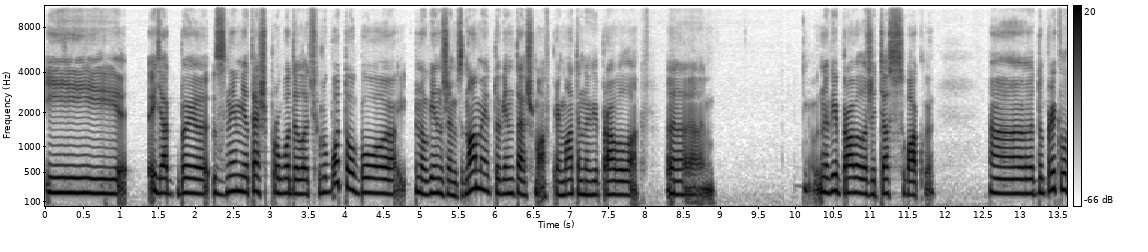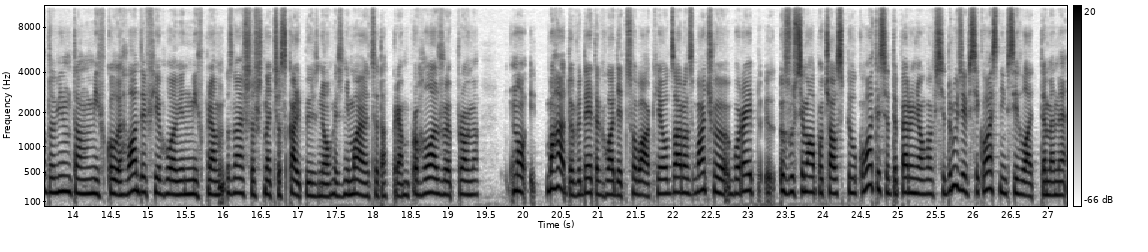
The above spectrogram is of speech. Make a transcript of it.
І якби з ним я теж проводила цю роботу, бо ну, він жив з нами, то він теж мав приймати нові правила, е, нові правила життя з собакою. Е, До прикладу, він там міг, коли гладив його, він міг прям, знаєш, наче скальпель з нього знімаються, так прям проглажує. Прямо ну, багато людей так гладять собак. Я от зараз бачу, Борей з усіма почав спілкуватися. Тепер у нього всі друзі, всі класні, всі гладьте мене.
